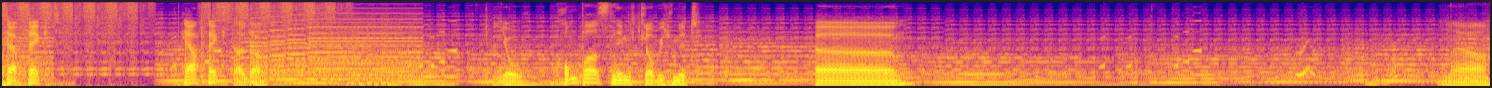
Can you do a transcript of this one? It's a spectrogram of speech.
Perfekt. Perfekt, Alter. Jo. Kompass nehme ich, glaube ich, mit. Äh. Naja.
